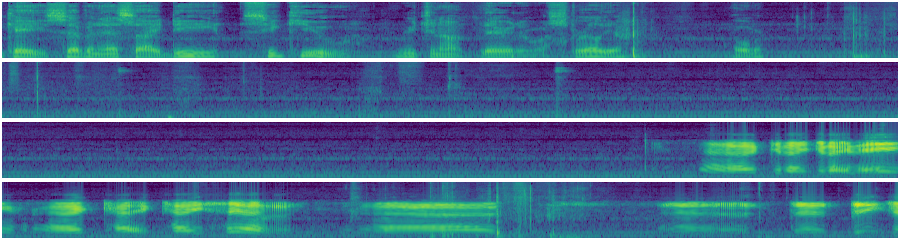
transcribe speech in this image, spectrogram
KK7SID CQ reaching out there to Australia. Over. Uh, g'day, g'day there. Uh, KK7. Uh, uh, DJ.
